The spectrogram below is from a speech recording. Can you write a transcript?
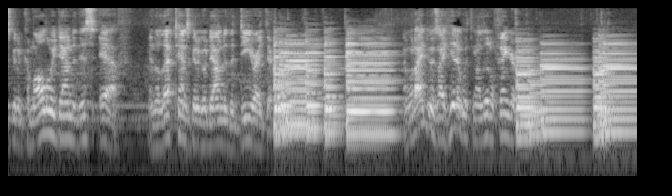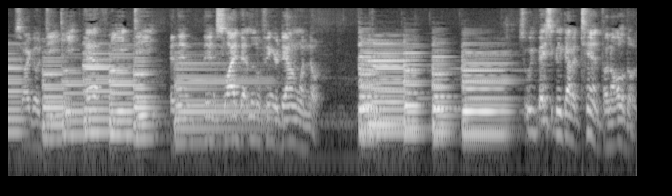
Is going to come all the way down to this F, and the left hand is going to go down to the D right there. And what I do is I hit it with my little finger. So I go D, E, F, E, D, and then, then slide that little finger down one note. So we've basically got a tenth on all of those.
